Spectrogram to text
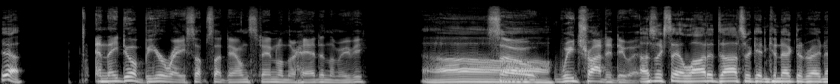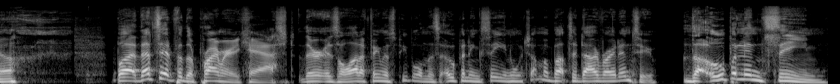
Yeah. And they do a beer race upside down, standing on their head in the movie. Oh. So we tried to do it. I was going to say a lot of dots are getting connected right now. But that's it for the primary cast. There is a lot of famous people in this opening scene, which I'm about to dive right into. The opening scene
